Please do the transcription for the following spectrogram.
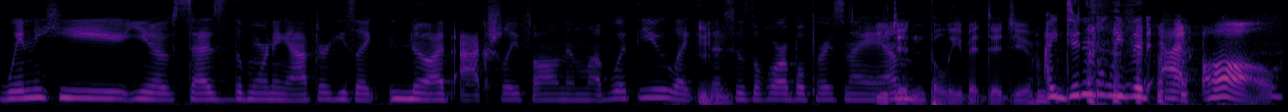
when he you know says the morning after he's like no i've actually fallen in love with you. Like this is the horrible person i am. you didn't believe it, did you? i didn't believe it at all.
